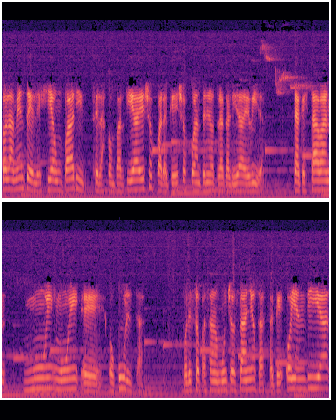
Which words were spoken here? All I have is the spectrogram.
Solamente elegía un par y se las compartía a ellos para que ellos puedan tener otra calidad de vida. O sea que estaban muy, muy eh, ocultas por eso pasaron muchos años hasta que hoy en día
